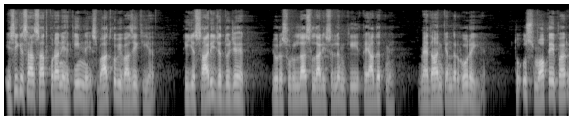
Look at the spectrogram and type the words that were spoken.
اسی کے ساتھ ساتھ قرآن حکیم نے اس بات کو بھی واضح کیا کہ یہ ساری جد و جہد جو رسول اللہ صلی اللہ علیہ وسلم کی قیادت میں میدان کے اندر ہو رہی ہے، تو اس موقع پر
